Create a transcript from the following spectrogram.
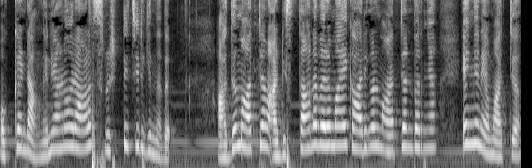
ഒക്കെ ഉണ്ട്. അങ്ങനെയാണ് ഒരാളെ സൃഷ്ടിച്ചിരിക്കുന്നത്. അത് മാറ്റാൻ അടിസ്ഥാനപരമായ കാര്യങ്ങൾ മാറ്റാൻ പറഞ്ഞാൽ എങ്ങനെയാ മാറ്റുക?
